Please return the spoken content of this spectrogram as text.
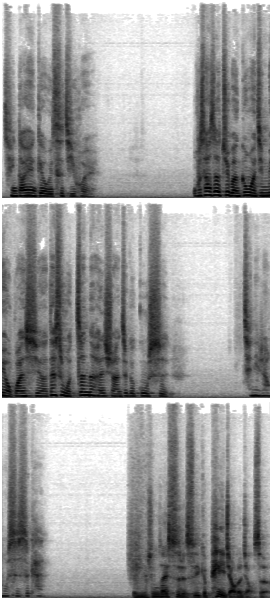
请导演给我一次机会。我知道这个剧本跟我已经没有关系了，但是我真的很喜欢这个故事，请你让我试试看。你们现在试的是一个配角的角色。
